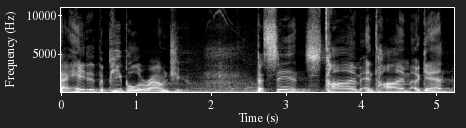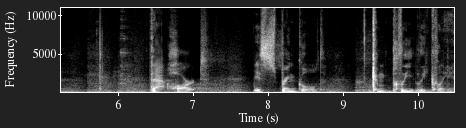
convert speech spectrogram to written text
that hated the people around you, that sins time and time again, that heart is sprinkled completely clean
